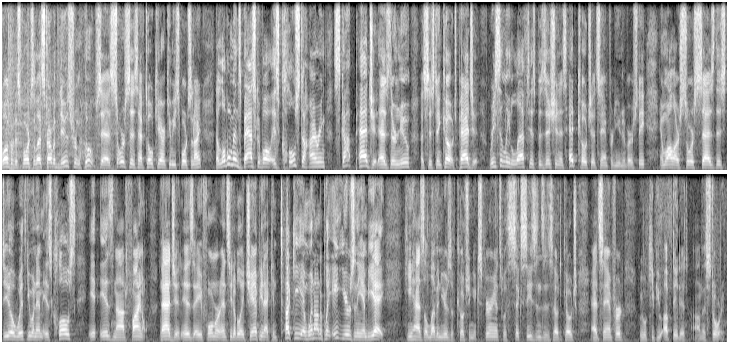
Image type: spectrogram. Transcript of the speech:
Welcome to sports. and let's start with news from Hoops as sources have told KRQE Sports tonight that Lobo men's basketball is close to hiring Scott Padgett as their new assistant coach. Padgett recently left his position as head coach at Samford University, and while our source says this deal with UNM is close, it is not final. Padgett is a former NCAA champion at Kentucky and went on to play eight years in the NBA. He has 11 years of coaching experience with six seasons as head coach at Sanford. We will keep you updated on this story.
